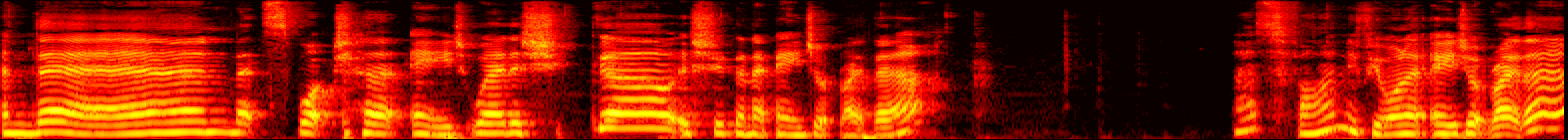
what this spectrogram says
And then let's watch her age. Where does she go? Is she gonna age up right there? That's fine if you want to age up right there.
